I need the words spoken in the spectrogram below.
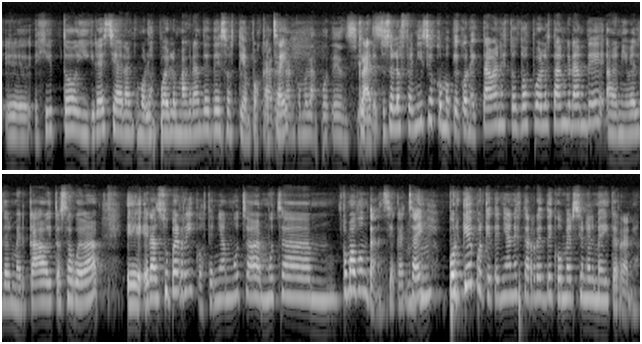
eh, Egipto y Grecia eran como los pueblos más grandes de esos tiempos, Claro, ¿cachai? eran como las potencias. Claro, entonces los fenicios como que conectaban estos dos pueblos tan grandes a nivel del mercado y toda esa hueva, eh, eran súper ricos, tenían mucha, mucha, mm, como abundancia, ¿cachai? Ujú. ¿Por qué? Porque tenían esta red de comercio en el Mediterráneo.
